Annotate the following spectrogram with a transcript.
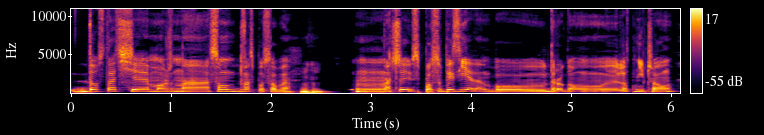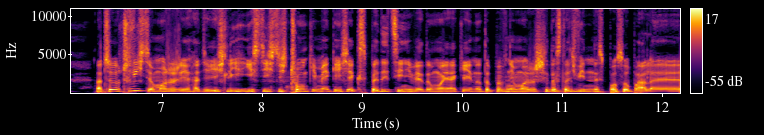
Dostać się można, są dwa sposoby. Mhm. Mm, Znaczy, sposób jest jeden, bo drogą lotniczą. Znaczy, oczywiście możesz jechać. Jeśli, jeśli jesteś członkiem jakiejś ekspedycji, nie wiadomo jakiej, no to pewnie możesz się dostać w inny sposób, ale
